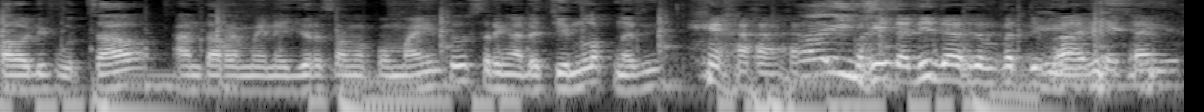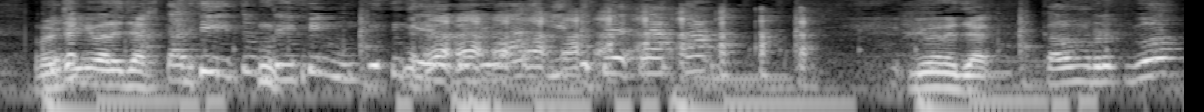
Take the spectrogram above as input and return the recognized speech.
kalau di futsal antara manajer sama pemain tuh sering ada chinlock nggak sih? Oke tadi udah sempet dibahas ya kan Rojak gimana Jak? Tadi itu briefing mungkin kayak udah dibahas gitu. Gimana Jak? Kalau menurut gua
